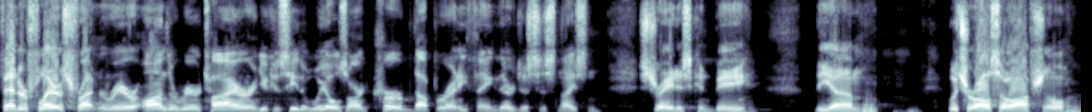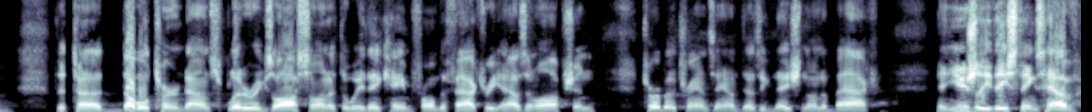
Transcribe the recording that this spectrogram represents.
fender flares front and rear on the rear tire, and you can see the wheels aren't curbed up or anything. They're just as nice and straight as can be. The um, which are also optional. The uh, double turn down splitter exhausts on it, the way they came from the factory as an option turbo Trans Am designation on the back. And usually these things have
